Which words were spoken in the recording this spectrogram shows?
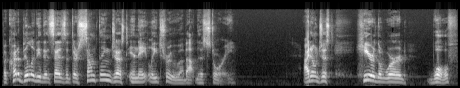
but credibility that says that there's something just innately true about this story. I don't just hear the word wolf,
